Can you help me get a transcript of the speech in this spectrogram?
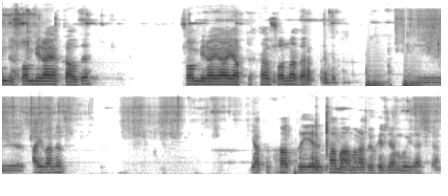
Şimdi son bir ayak kaldı. Son bir ayağı yaptıktan sonra da eee, hayvanın yatıp kalktığı yerin tamamına dökeceğim bu ilaçtan.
